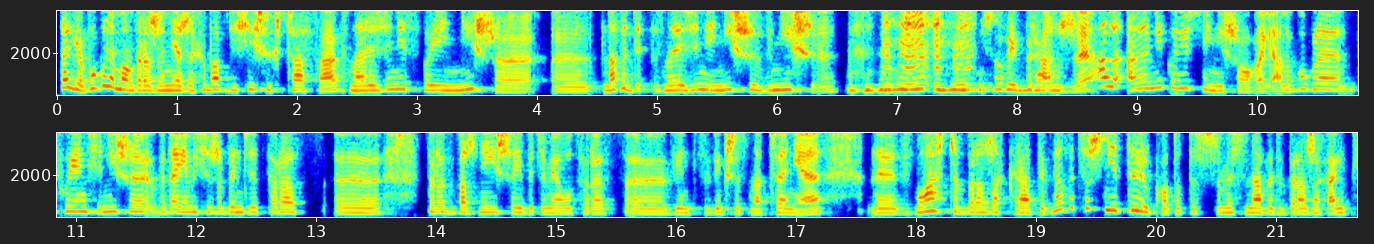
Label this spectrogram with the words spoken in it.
Tak, ja w ogóle mam wrażenie, że chyba w dzisiejszych czasach znalezienie swojej niszy, y, nawet znalezienie niszy w niszy, mm-hmm, mm-hmm. niszowej branży, ale, ale niekoniecznie niszowej, ale w ogóle pojęcie niszy wydaje mi się, że będzie coraz, y, coraz ważniejsze i będzie miało coraz y, więc, większe znaczenie, zwłaszcza w branżach kreatywnych, chociaż nie tylko, to też myślę nawet w branżach IT,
